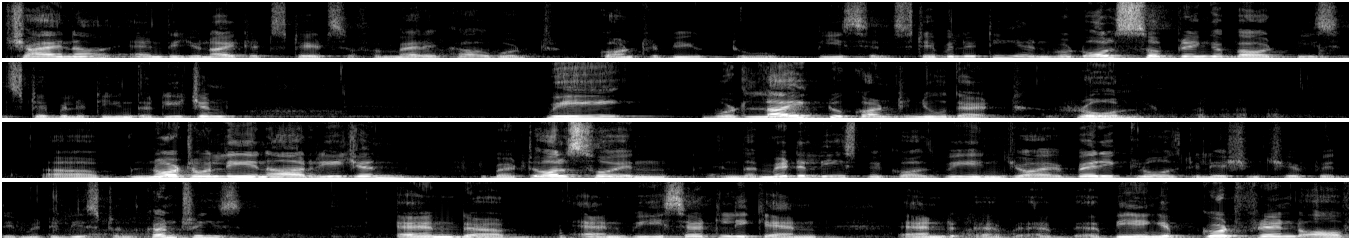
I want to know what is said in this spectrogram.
China and the United States of America would contribute to peace and stability and would also bring about peace and stability in the region. We would like to continue that role, uh, not only in our region, but also in, in the Middle East, because we enjoy a very close relationship with the Middle Eastern countries. And, uh, and we certainly can, and uh, uh being a good friend of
